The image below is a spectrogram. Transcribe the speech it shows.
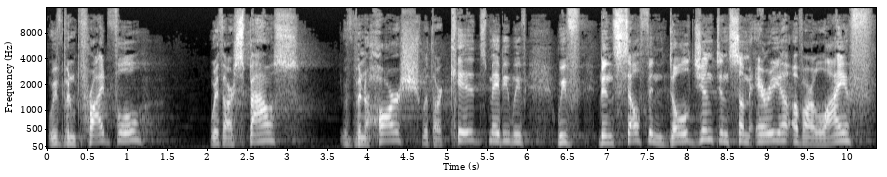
We've been prideful with our spouse. We've been harsh with our kids. Maybe we've, we've been self indulgent in some area of our life.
